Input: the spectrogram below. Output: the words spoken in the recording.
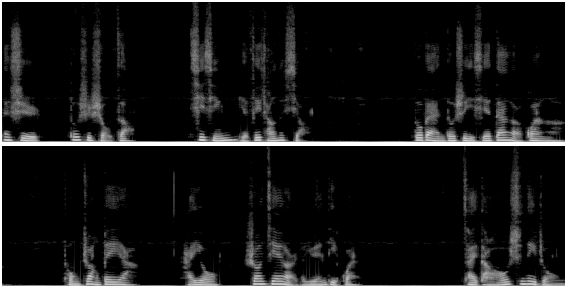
但是都是手造，器型也非常的小，多半都是一些单耳罐啊、桶状杯啊，还有双尖耳的圆底罐。彩陶是那种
